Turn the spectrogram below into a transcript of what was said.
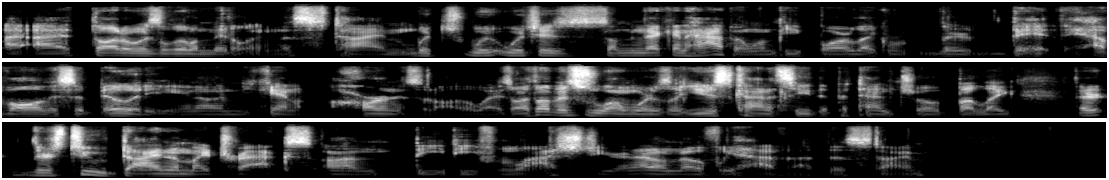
I, I thought it was a little middling this time, which which is something that can happen when people are like they they have all this ability, you know, and you can't harness it all the way. So I thought this was one where it's like you just kind of see the potential, but like there there's two dynamite tracks on the EP from last year, and I don't know if we have that this time.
